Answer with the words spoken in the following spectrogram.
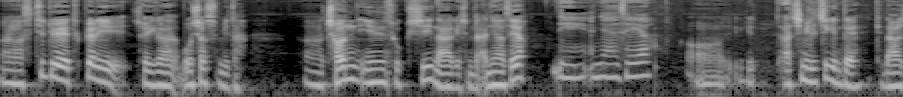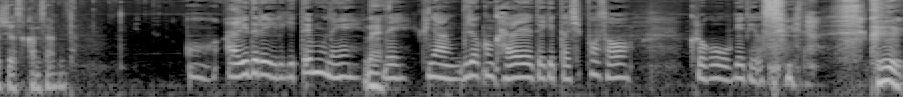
어, 스튜디오에 특별히 저희가 모셨습니다. 어, 전인숙 씨 나와 계십니다. 안녕하세요. 네, 안녕하세요. 어, 이게 아침 일찍인데 이렇게 나와주셔서 감사합니다. 어, 아이들의 일이기 때문에 네. 네, 그냥 무조건 가야 되겠다 싶어서 그러고 오게 되었습니다. 그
